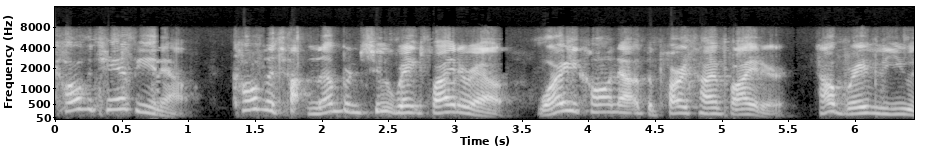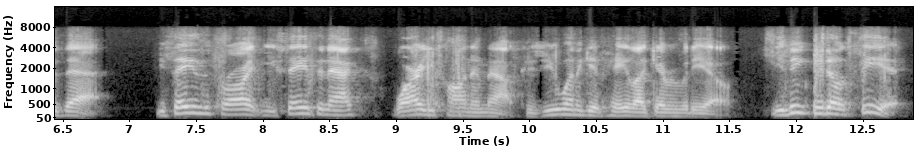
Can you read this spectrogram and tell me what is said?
call the champion out. Call the top number two ranked fighter out. Why are you calling out the part-time fighter? How brave of you is that? You say he's a fraud. You say it's an act. Why are you calling him out? Because you want to get paid like everybody else. You think we don't see it,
